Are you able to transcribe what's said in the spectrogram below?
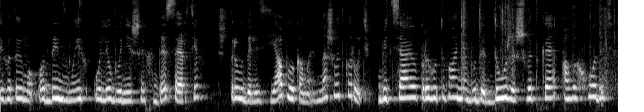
Приготуємо один з моїх улюбленіших десертів штрудель з яблуками на швидкоруч. Обіцяю, приготування буде дуже швидке, а виходить.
